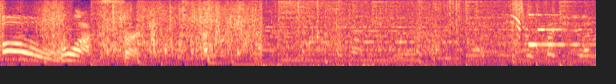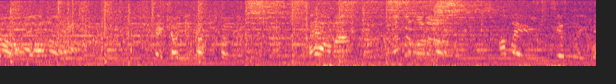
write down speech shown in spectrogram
哦，哇塞！再继续玩了，继续玩了。再小心小心小心。还好吗？他怎么了？他被鱼煎了一下。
